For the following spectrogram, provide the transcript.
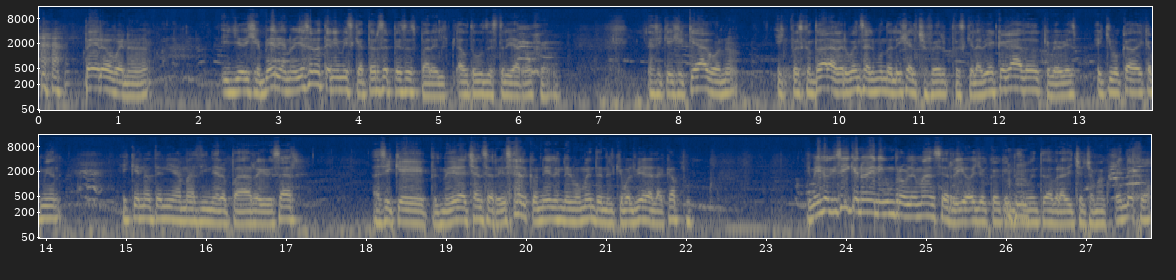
Pero bueno, ¿no? Y yo dije, verga, ¿no? Ya solo tenía mis 14 pesos para el autobús de Estrella Roja, güey. Así que dije, ¿qué hago, no? Y pues con toda la vergüenza del mundo le dije al chofer, pues que le había cagado, que me había equivocado de camión y que no tenía más dinero para regresar. Así que pues me diera chance de regresar con él en el momento en el que volviera a la capu. Y me dijo que sí, que no había ningún problema, se rió, yo creo que en ese momento habrá dicho chamaco pendejo.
